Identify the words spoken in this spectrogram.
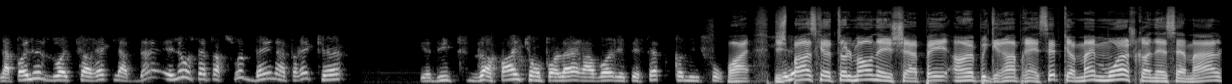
la police doit être correcte là-dedans. Et là, on s'aperçoit bien après que il y a des petites affaires qui n'ont pas l'air d'avoir été faites comme il faut. Oui. Puis je pense que tout le monde a échappé à un grand principe que même moi, je connaissais mal.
